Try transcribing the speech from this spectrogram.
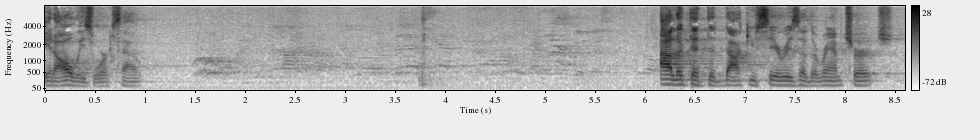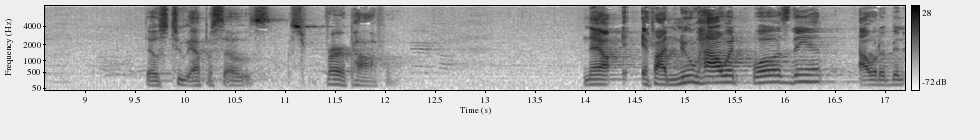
It always works out. I looked at the docu series of the Ramp Church. Those two episodes, it's very powerful. Now, if I knew how it was then, I would have been,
